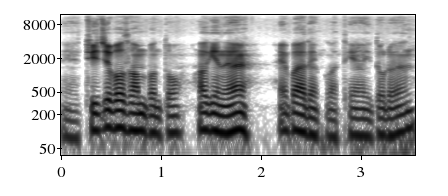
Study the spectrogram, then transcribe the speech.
네, 뒤집어서 한번 또 확인을 해봐야 될 것 같아요 이 돌은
